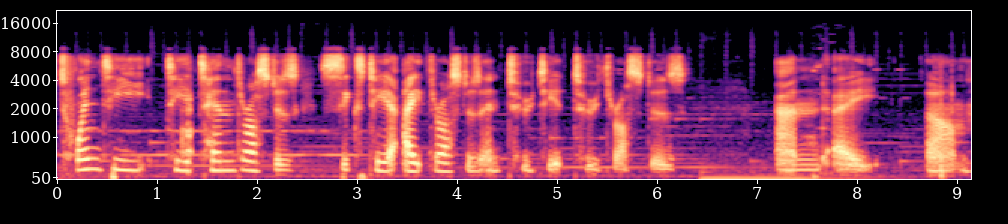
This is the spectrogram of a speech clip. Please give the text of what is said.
20 tier 10 thrusters, 6 tier 8 thrusters, and 2 tier 2 thrusters, and a, um,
